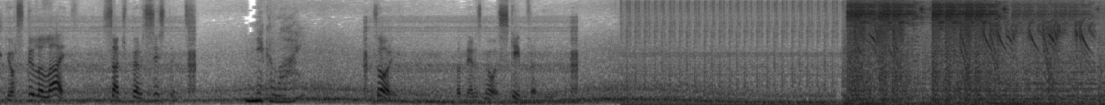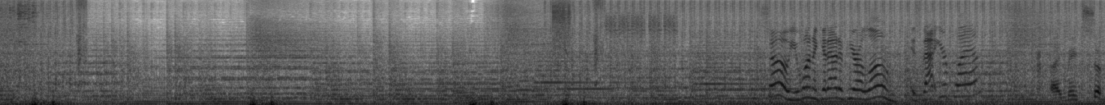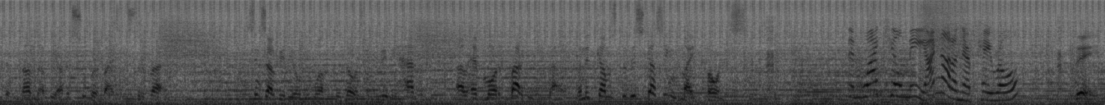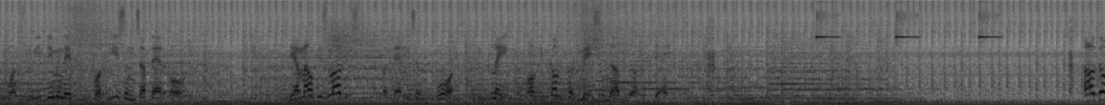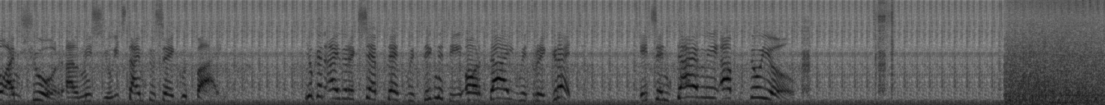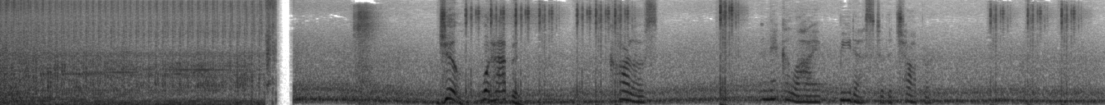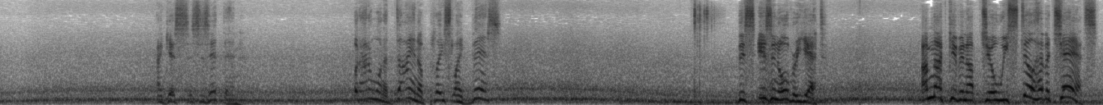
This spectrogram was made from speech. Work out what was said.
You're still alive. Such persistence. Nikolai? Sorry, but there is no escape from you. So, you want to get out of here alone? Is that your plan? I made certain none of the other supervisors survived. Since I'll be the only one who knows what really happened, I'll have more bargaining power when it comes to discussing my bonus. Then why kill me? I'm not on their payroll. They want to eliminate for reasons of their own. The amount is modest, but there is a reward to be claimed upon the confirmation of your death. Although I'm sure I'll miss you, it's time to say goodbye. You can either accept death with dignity or die with regret. It's entirely up to you. Jill, what happened? Carlos. Nikolai beat us to the chopper. I guess this is it then. But I don't want to die in a place like this. This isn't over yet. I'm not giving up, Jill. We still have a chance.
